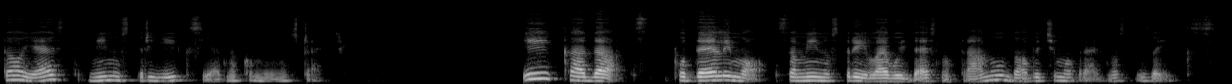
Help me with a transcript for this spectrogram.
To jest minus 3x jednako minus 4. I kada podelimo sa minus 3 levu i desnu stranu, dobit ćemo vrednost za x.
